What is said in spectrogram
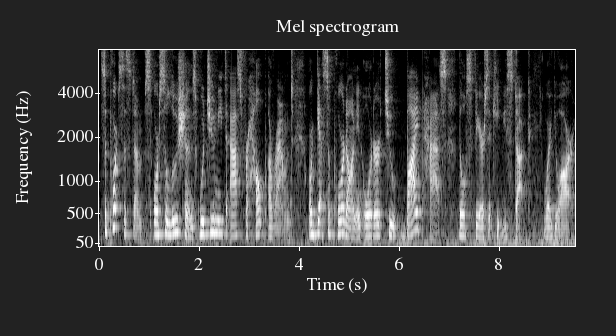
support systems or solutions would you need to ask for help around or get support on in order to bypass those fears that keep you stuck where you are?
